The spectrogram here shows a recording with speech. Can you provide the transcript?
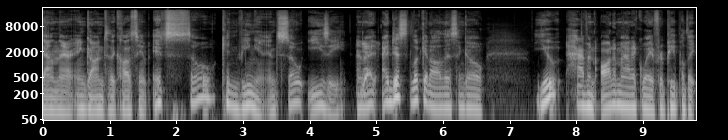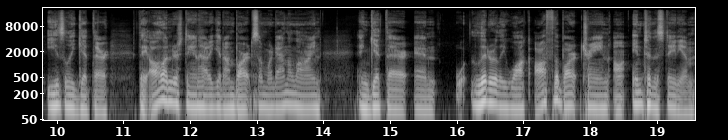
down there and gone to the Coliseum, it's so convenient and so easy. And I, I just look at all this and go, you have an automatic way for people to easily get there. They all understand how to get on BART somewhere down the line and get there. And literally walk off the BART train into the stadium.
